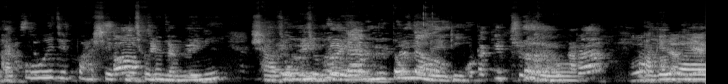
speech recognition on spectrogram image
আর ওই যে পাশে পিছনে নন্দিনী সাজু গুজু করে একদম রেডি তো আগের বার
